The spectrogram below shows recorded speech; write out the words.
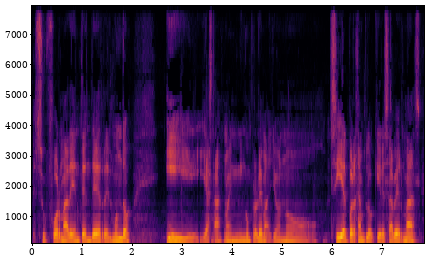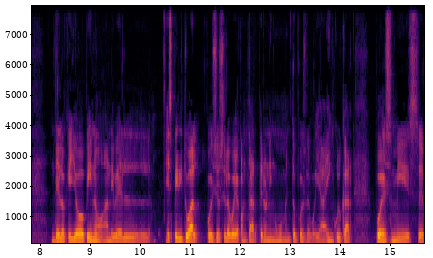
su forma de entender el mundo y ya está no hay ningún problema yo no si él por ejemplo quiere saber más de lo que yo opino a nivel espiritual, pues yo se lo voy a contar, pero en ningún momento pues le voy a inculcar pues mis eh,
